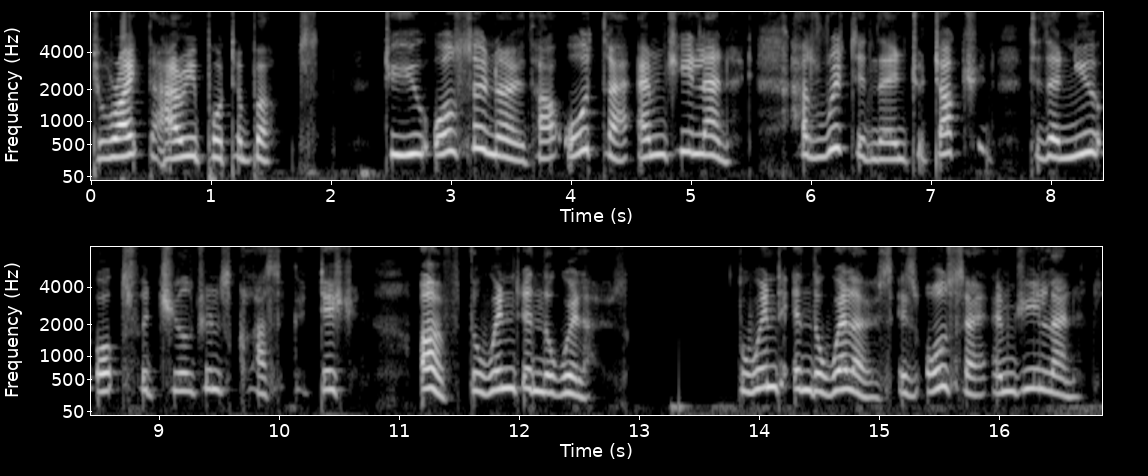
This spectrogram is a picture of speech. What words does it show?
to write the Harry Potter books? Do you also know that author M.G. Leonard has written the introduction to the new Oxford Children's Classic edition of The Wind in the Willows? The Wind in the Willows is also M.G. Leonard's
